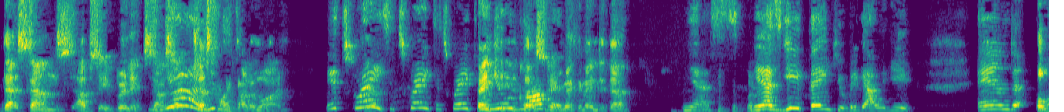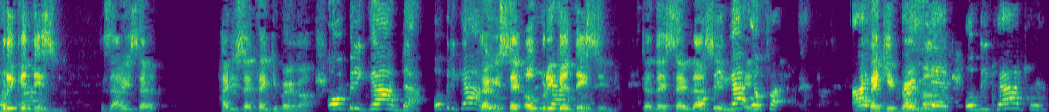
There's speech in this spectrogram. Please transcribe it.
That sounds absolutely brilliant. Sounds yeah, like just my kind of wine. It's great. It's great. It's great. Thank you, you the person who recommended that. Yes, yes, Gui. Thank you. Obrigada, Gui. And obrigadismo. Is that how you say it? How do you say thank you very much? Obrigada. Obrigada. Don't you say obrigadismo? Don't they say that in, in... Fa... I, thank you very I much. Said, obrigado.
